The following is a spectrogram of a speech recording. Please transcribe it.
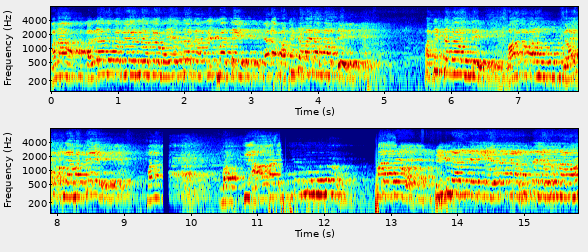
మన కళ్యాణదుర్గ నియోజకవర్గ వైఎస్ఆర్ కాంగ్రెస్ పార్టీ చాలా పటిష్టమైన పార్టీ. పటిష్టంగా ఉంది. బాగా మనం రైతులు కాబట్టి మనం మనము పీఠిదారుని ఏ విధంగా నష్టం చేస్తున్నామో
